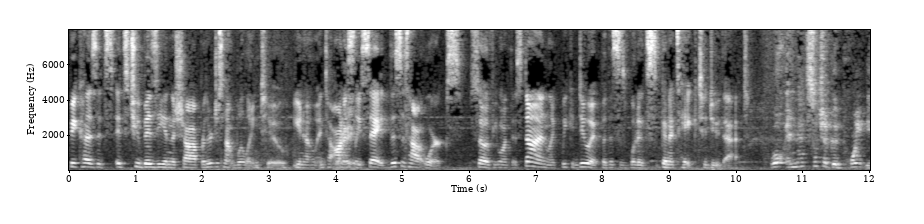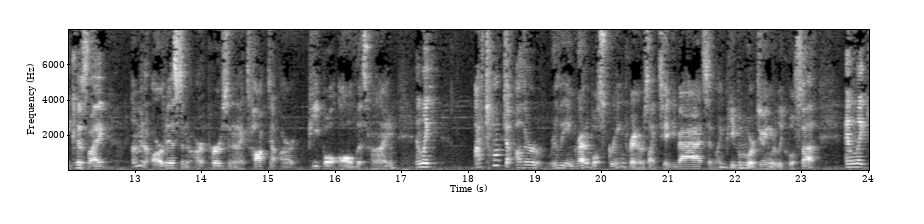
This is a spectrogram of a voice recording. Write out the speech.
because it's it's too busy in the shop or they're just not willing to, you know, and to honestly Right. say this is how it works. So if you want this done, like we can do it, but this is what it's going to take to do that. Well, and that's such a good point because, like, I'm an artist and an art person, and I talk to art people all the time. And, like, I've talked to other really incredible screen printers like Titty Bats and, like, people who mm-hmm. are doing really cool stuff. And, like,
